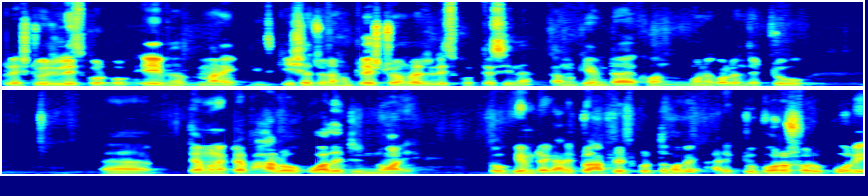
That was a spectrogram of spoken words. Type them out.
প্লে স্টোর রিলিজ করব। এইভাবে মানে কিসের জন্য এখন প্লে স্টোর আমরা রিলিজ করতেছি না? কারণ গেমটা এখন মনে করলেন যে একটু তেমন একটা ভালো কোয়ালিটির নয়। তো গেমটাকে আরেকটু আপডেট করতে হবে, আরেকটু বড় সড়ো করে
